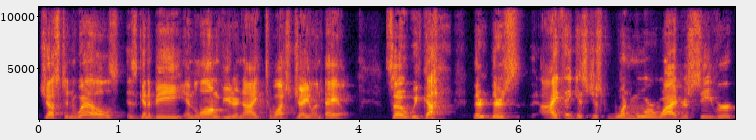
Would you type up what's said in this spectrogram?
Justin Wells is going to be in Longview tonight to watch Jalen Hale. So we've got there. There's I think it's just one more wide receiver.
